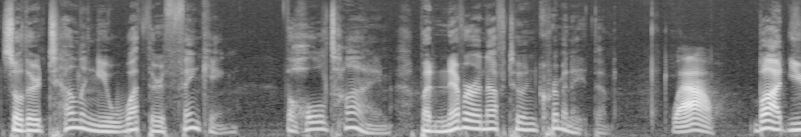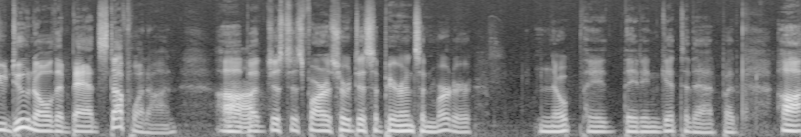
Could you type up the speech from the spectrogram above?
So they're telling you what they're thinking the whole time, but never enough to incriminate them Wow. but you do know that bad stuff went on. Uh, But just as far as her disappearance and murder, nope, they they didn't get to that. But uh,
